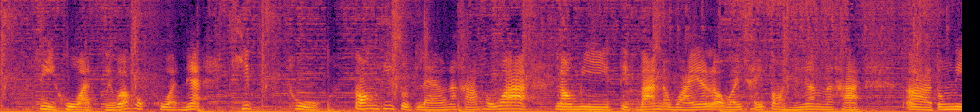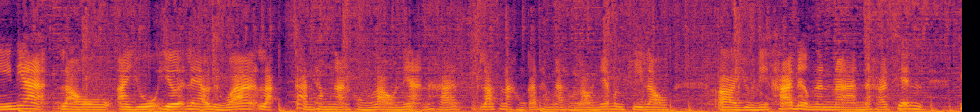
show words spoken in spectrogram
4 ขวดหรือว่า 6 ขวดเนี่ยคิดถูกต้องที่สุดแล้วนะคะ เพราะว่าเรามีติดบ้านเอาไว้แล้วเราไว้ใช้ต่อเนื่องนะคะ ตรงนี้เนี่ยเราอายุเยอะแล้วหรือว่าหลักการทำงานของเราเนี่ยนะคะลักษณะของการทำงานของเราเนี่ยบางทีเราอยู่ในท่าเดิมนานๆนะคะ เช่นจ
